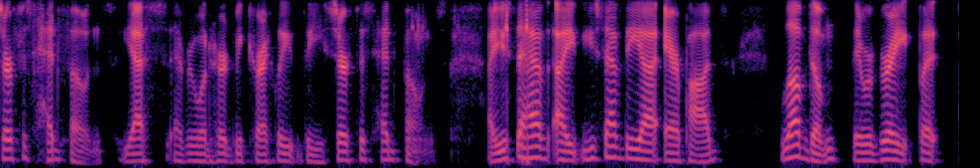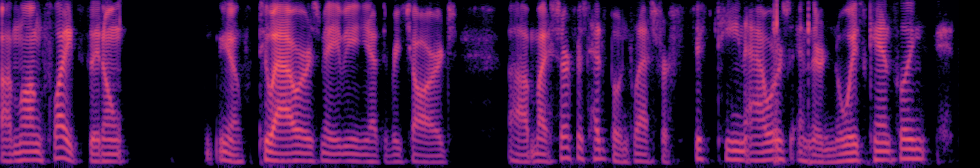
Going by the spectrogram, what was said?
Surface headphones. Yes, everyone heard me correctly. The Surface headphones. I used to have I used to have the uh, AirPods. Loved them. They were great, but on long flights they don't. You know, two hours maybe, and you have to recharge. Uh, my Surface headphones last for 15 hours, and they're noise canceling. It's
